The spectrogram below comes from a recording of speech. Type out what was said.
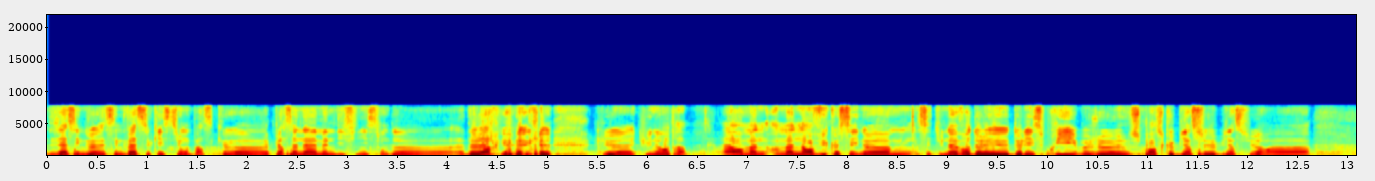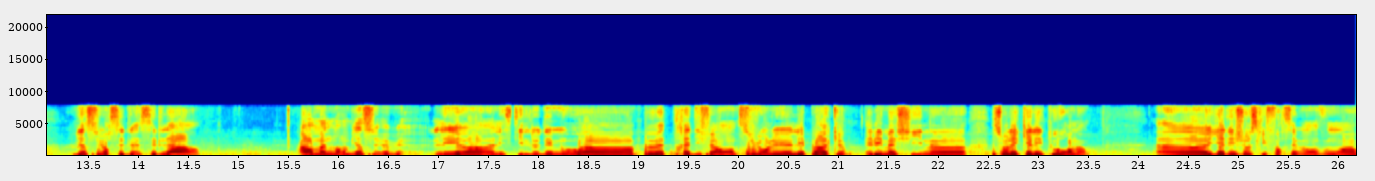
déjà c'est une, vaste question parce que euh, personne n'a la même définition de, de l'art qu'une autre. Alors maintenant, vu que c'est une, une œuvre de l'esprit, je, pense que bien sûr, bien sûr, bien sûr c'est de l'art. Alors maintenant, bien sûr, euh, les, styles de démo euh, peuvent être très différents suivant l'époque et les machines euh, sur lesquelles ils tournent. Il y a des choses qui forcément vont,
